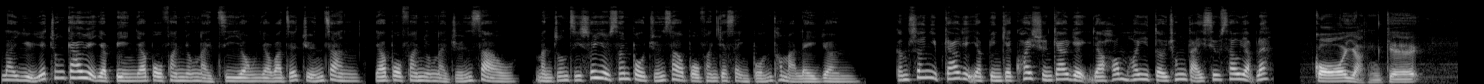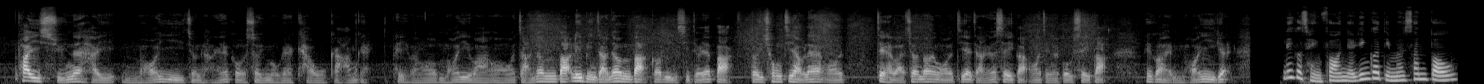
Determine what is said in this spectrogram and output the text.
例如一宗交易入邊有部分用嚟自用，又或者轉贈，有部分用嚟轉售，民眾只需要申報轉售部分嘅成本同埋利潤。咁商業交易入邊嘅虧損交易，又可唔可以對沖抵消收入呢？個人嘅虧損咧係唔可以進行一個稅務嘅扣減嘅，譬如話我唔可以話我賺咗五百，呢邊賺咗五百，嗰邊蝕咗一百，對沖之後咧，我即係話相當於我只係賺咗四百，我淨係報四百，呢個係唔可以嘅。呢個情況又應該點樣申報？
